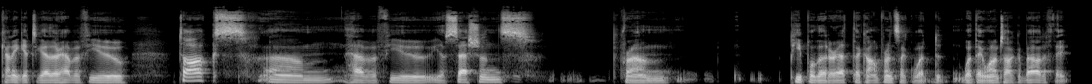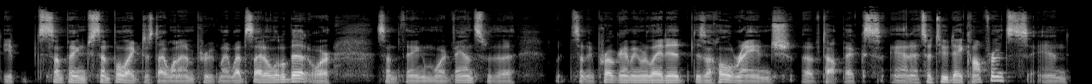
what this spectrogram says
kind of get together, have a few talks, um, have a few you know, sessions from people that are at the conference, like what what they want to talk about. If they if something simple like just I want to improve my website a little bit, or something more advanced with a with something programming related. There's a whole range of topics, and it's a two day conference. And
